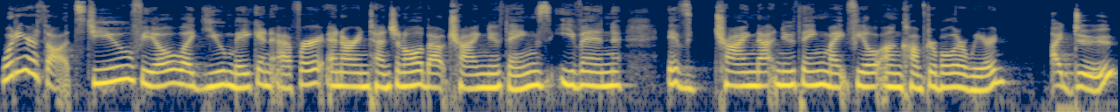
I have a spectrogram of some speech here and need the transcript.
What are your thoughts? Do you feel like you make an effort and are intentional about trying new things, even if trying that new thing might feel uncomfortable or weird? I do.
